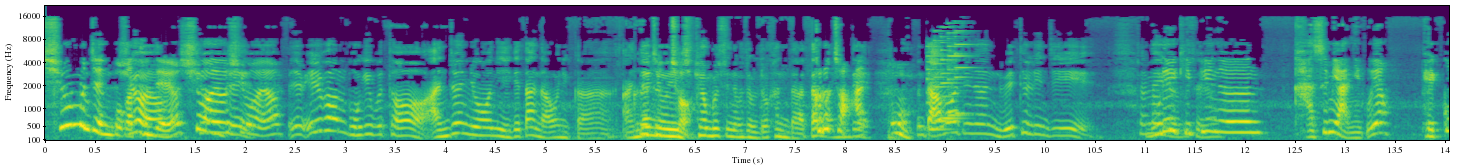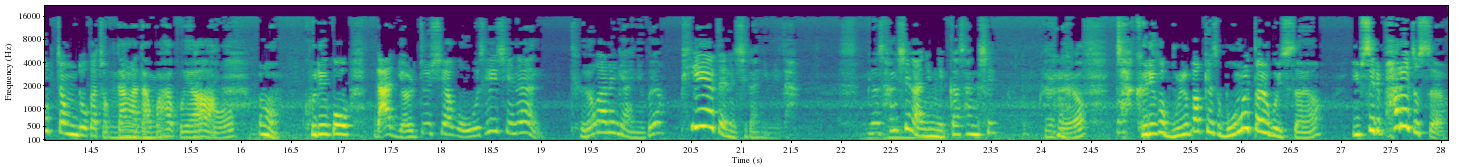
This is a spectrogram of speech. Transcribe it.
쉬운 문제인 것 쉬워요. 같은데요? 쉬워요, 쉬운데 쉬워요. 왜냐면 1번 보기부터 안전 요원이 이게 딱 나오니까 그렇죠. 안전 요원이 지켜볼 수 있는 곳을 노력한다. 딱 그렇죠. 맞는데 아, 어. 나머지는 왜 틀린지 물의. 깊이는 가슴이 아니고요. 배꼽 정도가 적당하다고 음, 하고요. 배꼽. 어, 그리고 낮 12시하고 오후 3시는 들어가는 게 아니고요. 피해야 되는 시간입니다. 이거 상식 아닙니까? 상식? 그러게요. 자, 그리고 물 밖에서 몸을 떨고 있어요. 입술이 파래졌어요.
